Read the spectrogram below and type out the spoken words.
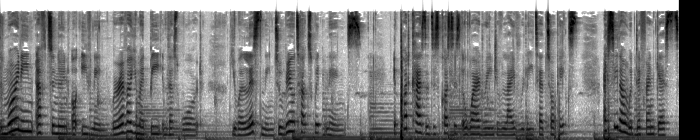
Good morning, afternoon, or evening, wherever you might be in this world. You are listening to Real Talks with Nengz, a podcast that discusses a wide range of life related topics. I sit down with different guests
